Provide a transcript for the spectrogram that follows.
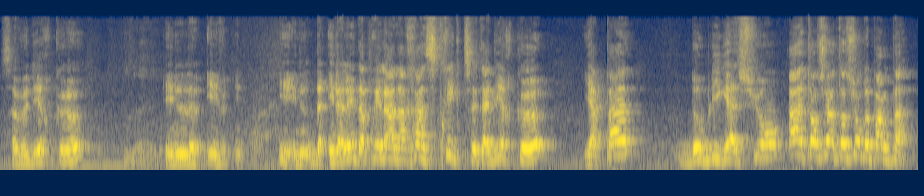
Ça veut dire que il, il, allait d'après la halakha stricte, c'est-à-dire qu'il n'y a pas d'obligation. Ah, attention, attention, ne parle pas.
